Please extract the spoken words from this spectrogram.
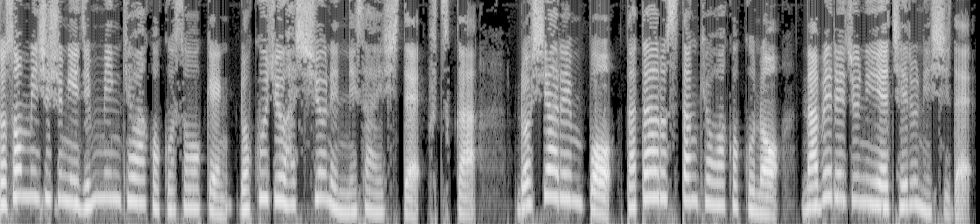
朝鮮民主主義人民共和国創建68周年に際して2日、ロシア連邦タタールスタン共和国のナベレジュニエ・チェルニ市で、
